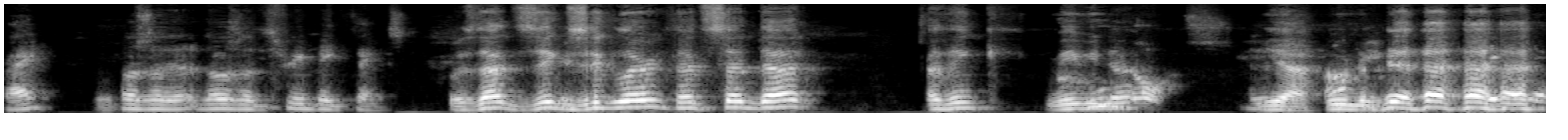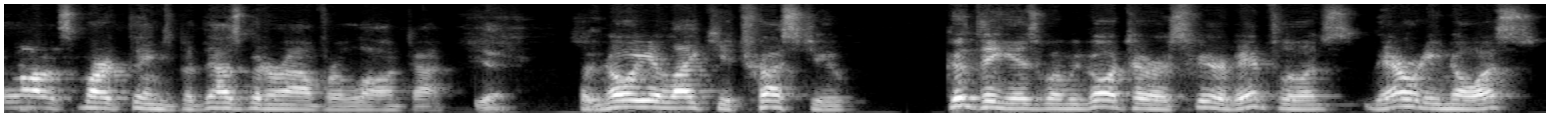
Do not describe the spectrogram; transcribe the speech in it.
Right? Those are the, those are the three big things. Was that Zig Ziglar that said that? I think maybe Who not. knows? Yeah. They did a lot of smart things, but that's been around for a long time. Yeah. So know you, like you, trust you. Good thing is when we go to our sphere of influence, they already know us.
